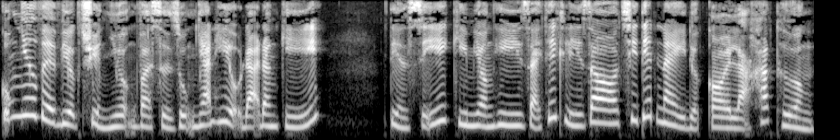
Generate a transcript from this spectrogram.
cũng như về việc chuyển nhượng và sử dụng nhãn hiệu đã đăng ký. Tiến sĩ Kim Yong-hee giải thích lý do chi tiết này được coi là khác thường.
